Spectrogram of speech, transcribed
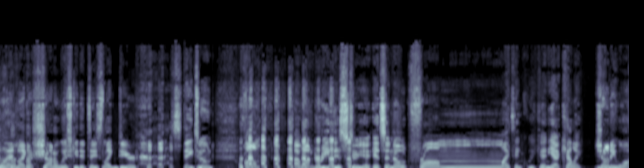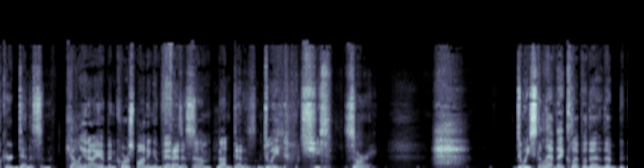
Who had like a shot of whiskey that tastes like deer. Stay tuned. Um, I wanted to read this to you. It's a note from I think we can. Yeah, Kelly. Johnnie Walker Dennison. Kelly and I have been corresponding a bit. Venison. Um, not Dennison. do we? Jeez. Sorry. Do we still have that clip of the, the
